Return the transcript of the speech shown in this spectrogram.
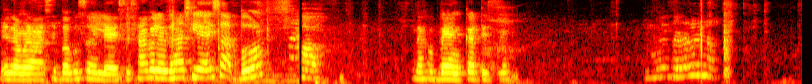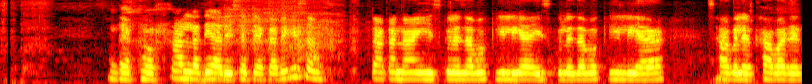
যে আমার আসিফ চলে আসছে। ছাগলের ঘাস লিয়ে আব্বু? দেখো ব্যাংক কাটিছে। দেখো, আল্লাহ দিয়া দিছে টাকা দেখিস টাকা নাই, স্কুলে যাব কি লিয়া? স্কুলে যাব কি লিয়া? ছাগলের খাবারের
